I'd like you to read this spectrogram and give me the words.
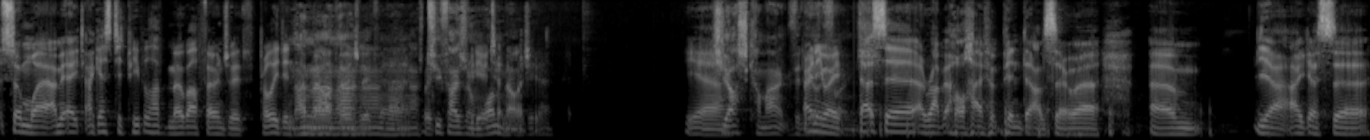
somewhere. I mean, I, I guess did people have mobile phones with? Probably didn't have no, mobile no, phones no, with, no, uh, no. with 2001, technology then. Yeah. just come out video. anyway, phones. that's a, a rabbit hole I haven't been down. So, uh, um, yeah, I guess uh,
